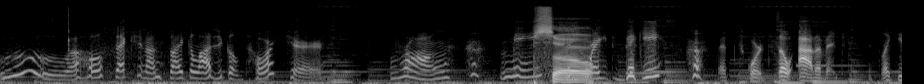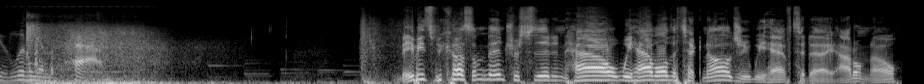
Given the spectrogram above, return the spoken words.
Ooh, a whole section on psychological torture. Wrong. Me, So- the great Vicky? that squirt's so out of it. It's like he's living in the past. Maybe it's because I'm interested in how we have all the technology we have today. I don't know.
